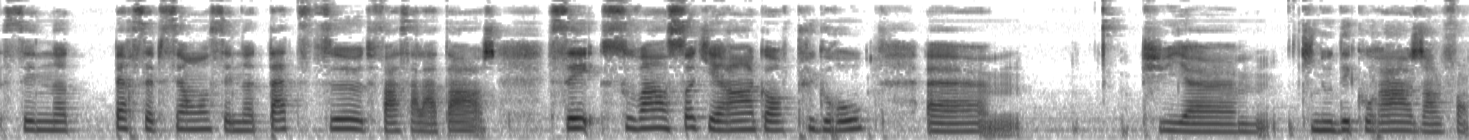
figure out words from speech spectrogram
c'est notre perception, c'est notre attitude face à la tâche. C'est souvent ça qui rend encore plus gros, euh, puis euh, qui nous décourage dans le fond.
